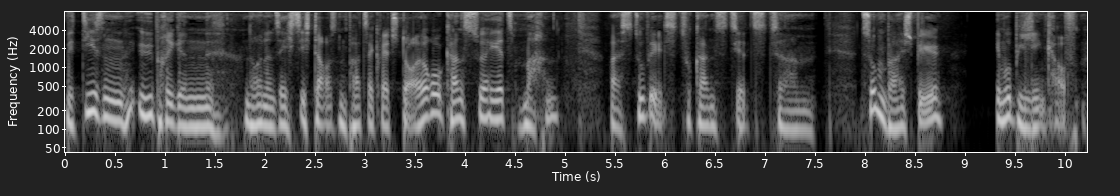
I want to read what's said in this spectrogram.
Mit diesen übrigen 69.000 paar zerquetschte Euro kannst du ja jetzt machen, was du willst. Du kannst jetzt ähm, zum Beispiel Immobilien kaufen.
